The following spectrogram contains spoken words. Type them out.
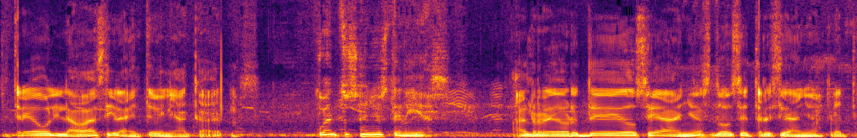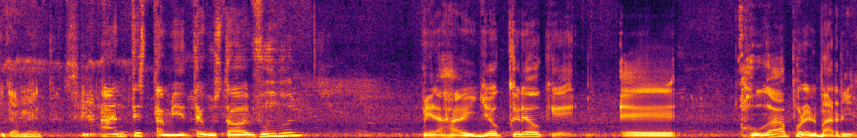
el Trébol y la base y la gente venía acá a vernos. ¿Cuántos años tenías? Alrededor de 12 años, 12, 13 años prácticamente. sí. ¿Antes también te gustaba el fútbol? Mira Javi, yo creo que eh, jugaba por el barrio.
